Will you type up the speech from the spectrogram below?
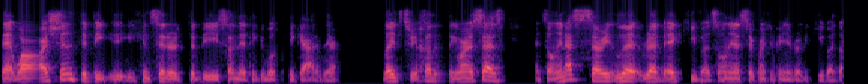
That why shouldn't it be considered to be something that they can both take out of there? Late the Gemara says it's only necessary. Reb Akiva. It's only necessary according to opinion of Reb Akiva. The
